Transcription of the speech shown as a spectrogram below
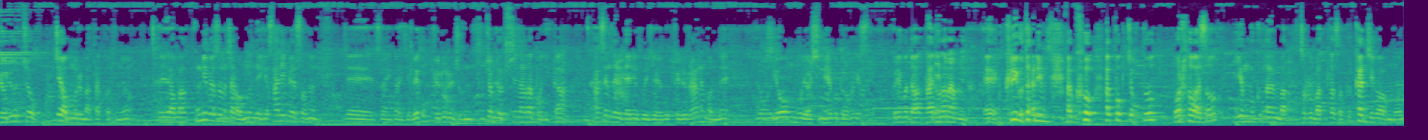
교류 쪽 국제 업무를 맡았거든요. 근데 아마 국립에서는 잘 없는데 이게 사립에서는 이제 저희가 이제 외국 교류를 좀 중점적으로 추진하다 보니까 학생들을 데리고 이제 외국 교류를 하는 건데 요, 요 업무 열심히 해보도록 하겠습니다. 그리고 다, 담임 응원합니다. 예, 그리고 담임 학교 학폭 쪽도 돌아와서 이 업무 끝나면 맡, 저도 맡아서 극한 직업 한번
